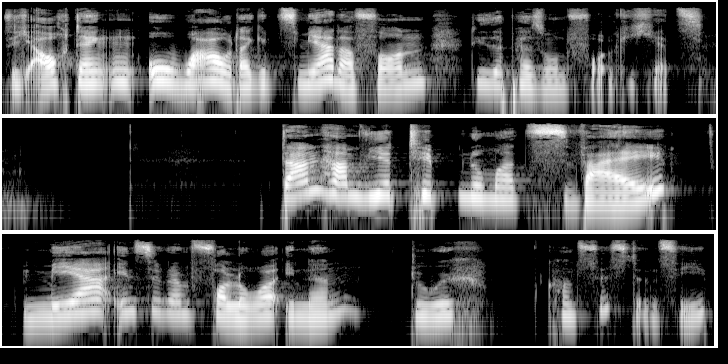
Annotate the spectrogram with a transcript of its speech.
sich auch denken, oh wow, da gibt's mehr davon. Dieser Person folge ich jetzt. Dann haben wir Tipp Nummer zwei. Mehr Instagram-FollowerInnen durch Consistency.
